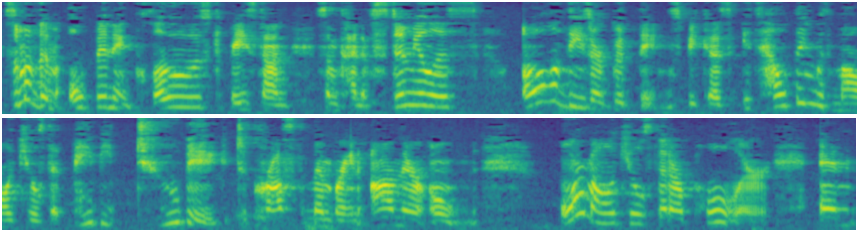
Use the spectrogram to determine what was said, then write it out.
Some of them open and closed based on some kind of stimulus. All of these are good things because it's helping with molecules that may be too big to cross the membrane on their own, or molecules that are polar and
